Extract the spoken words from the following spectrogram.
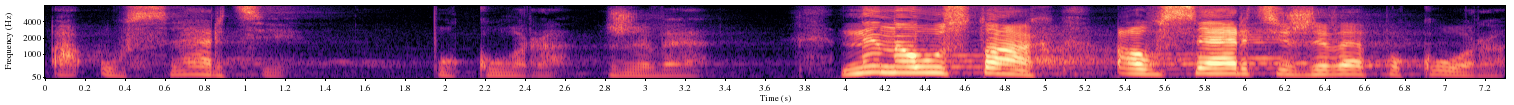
а у серці покора живе. Не на устах, а в серці живе покора.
